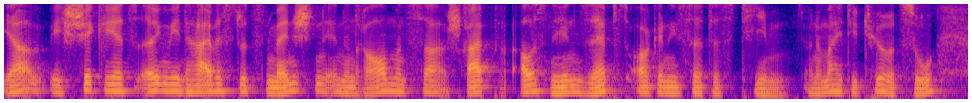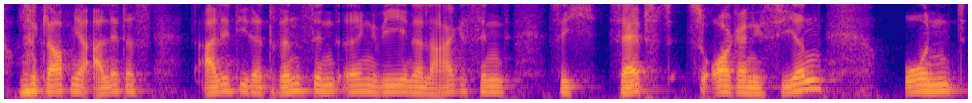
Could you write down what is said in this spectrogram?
ja, ich schicke jetzt irgendwie ein halbes Dutzend Menschen in den Raum und schreibe außen hin selbstorganisiertes Team. Und dann mache ich die Türe zu und dann glauben ja alle, dass alle, die da drin sind, irgendwie in der Lage sind, sich selbst zu organisieren. Und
